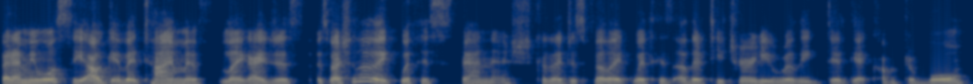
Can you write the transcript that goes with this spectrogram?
But I mean, we'll see. I'll give it time if like I just, especially like with his Spanish, because I just feel like with his other teacher, he really did get comfortable.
